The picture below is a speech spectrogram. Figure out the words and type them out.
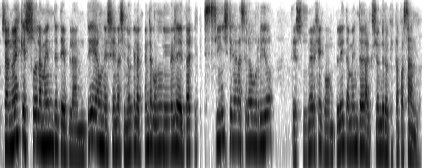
O sea, no es que solamente te plantea una escena, sino que la cuenta con un nivel de detalle sin llegar a ser aburrido, te sumerge completamente a la acción de lo que está pasando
